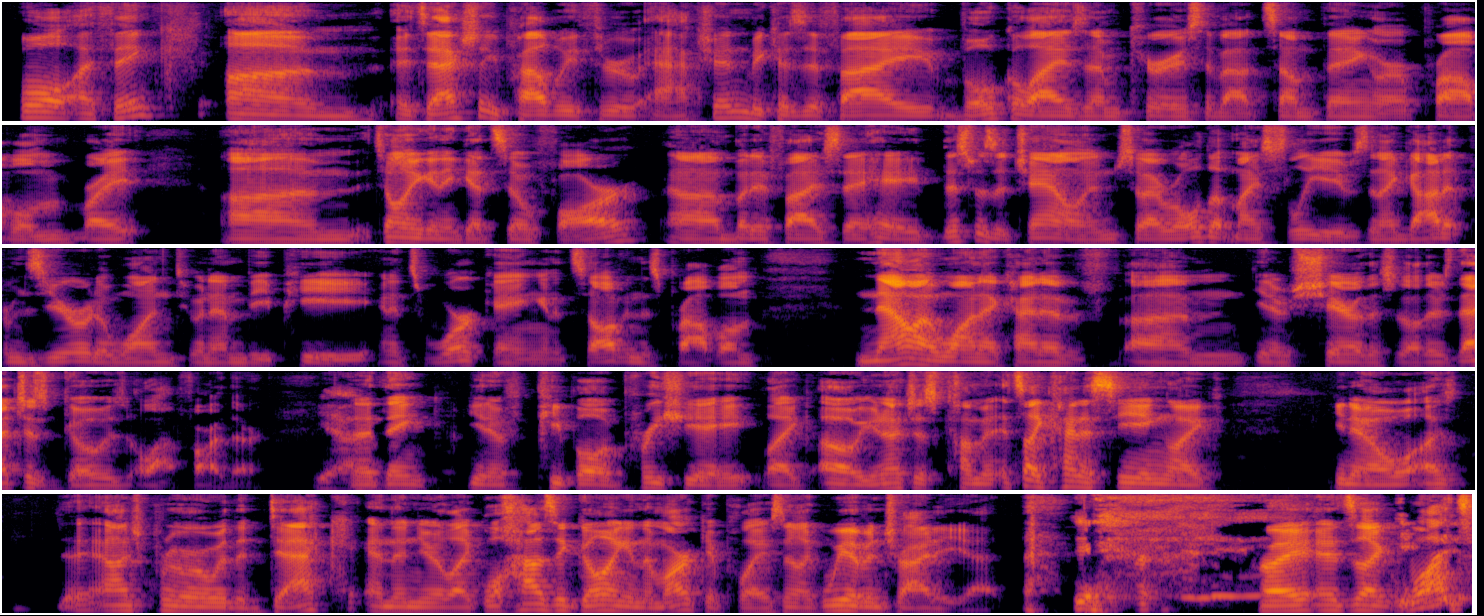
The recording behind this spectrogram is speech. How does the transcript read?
well, I think um, it's actually probably through action because if I vocalize I'm curious about something or a problem, right? Um, it's only going to get so far. Um, but if I say, hey, this was a challenge, so I rolled up my sleeves and I got it from zero to one to an MVP and it's working and it's solving this problem. Now I want to kind of, um, you know, share this with others. That just goes a lot farther. Yeah. And I think, you know, if people appreciate like, oh, you're not just coming, it's like kind of seeing like, you know, a entrepreneur with a deck and then you're like well how's it going in the marketplace? And they're like we haven't tried it yet. Right? And it's like what?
